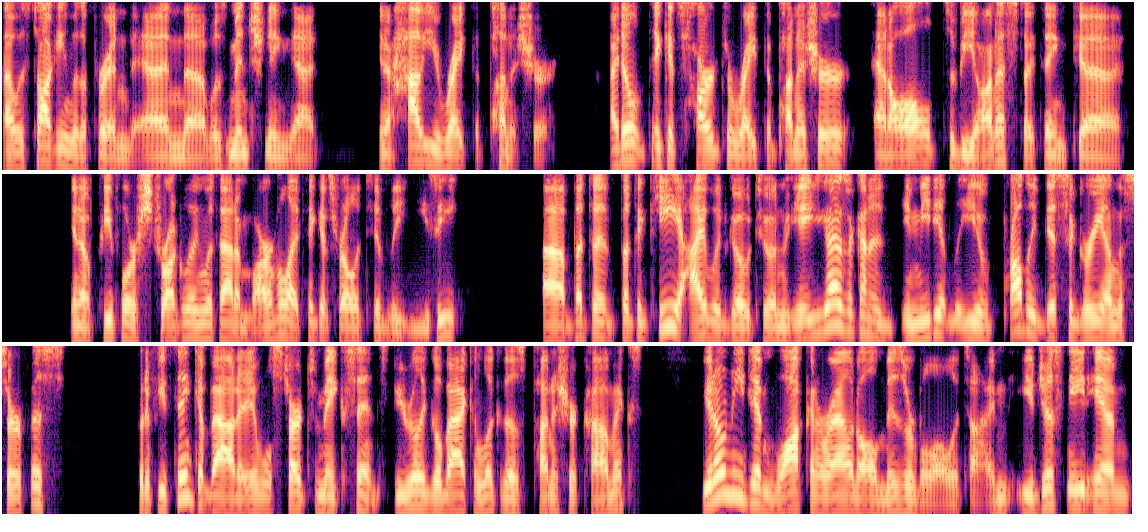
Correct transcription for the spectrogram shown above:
I was talking with a friend and uh, was mentioning that you know how you write the Punisher. I don't think it's hard to write the Punisher at all. To be honest, I think uh, you know people are struggling with that at Marvel. I think it's relatively easy. Uh, but the but the key I would go to, and you guys are going to immediately you probably disagree on the surface, but if you think about it, it will start to make sense. If you really go back and look at those Punisher comics, you don't need him walking around all miserable all the time. You just need him.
